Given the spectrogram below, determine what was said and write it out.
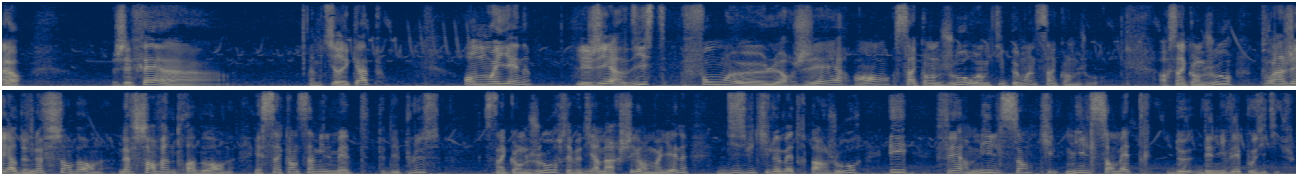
Alors, j'ai fait un, petit récap. En moyenne, les GR10 font euh, leur GR en 50 jours ou un petit peu moins de 50 jours. Alors 50 jours, pour un GR de 900 bornes, 923 bornes et 55 000 mètres de D+, 50 jours, ça veut dire marcher en moyenne 18 km par jour et faire 1100, 1100 mètres de dénivelé positif.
